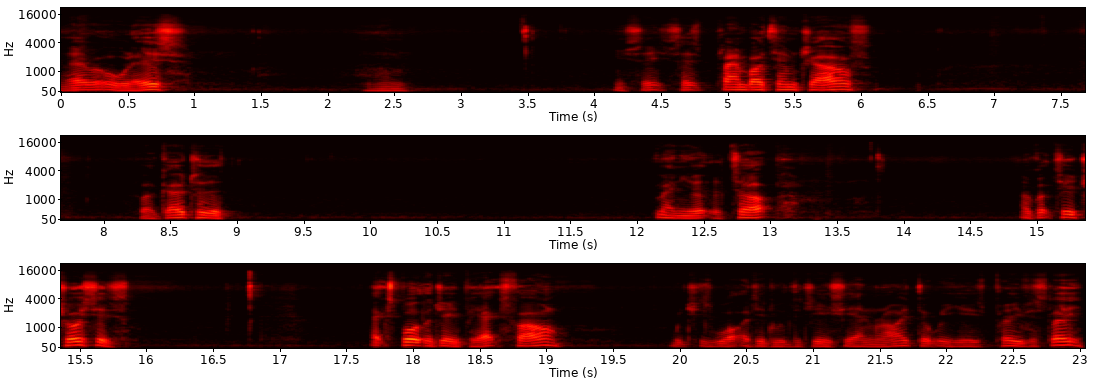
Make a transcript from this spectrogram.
there it all is. Um, you see it says planned by Tim Charles. If I go to the menu at the top I've got two choices export the GPX file which is what I did with the GCN ride that we used previously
